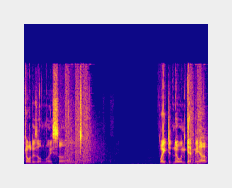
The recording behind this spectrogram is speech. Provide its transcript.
God is on my side. Wait, did no one get me up?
